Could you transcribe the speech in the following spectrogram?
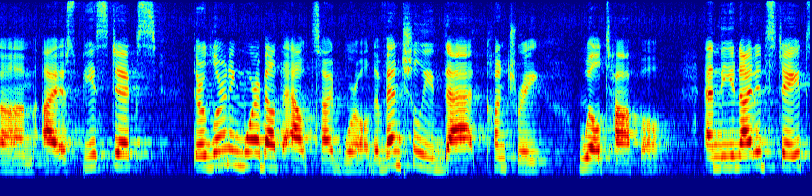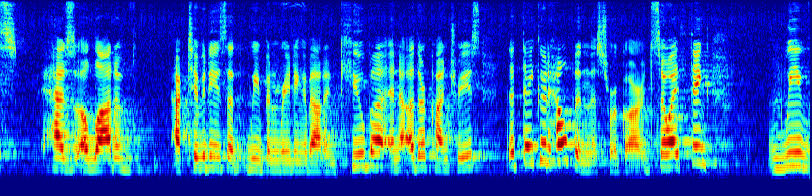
um, USB sticks. They're learning more about the outside world. Eventually, that country will topple. And the United States has a lot of activities that we've been reading about in Cuba and other countries that they could help in this regard. So I think we've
